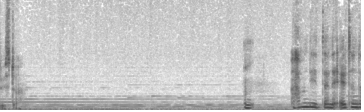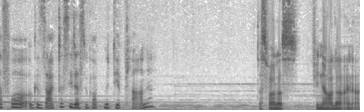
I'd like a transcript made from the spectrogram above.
düster. Haben die deine Eltern davor gesagt, dass sie das überhaupt mit dir planen? Das war das Finale einer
